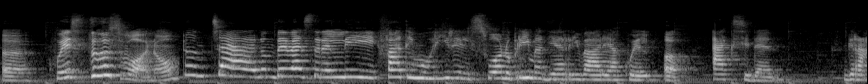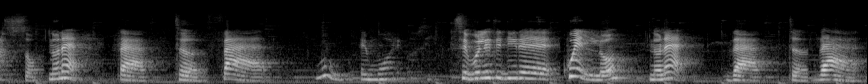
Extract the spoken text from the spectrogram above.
Uh, questo suono non c'è, non deve essere lì. Fate morire il suono prima di arrivare a quel uh, accident grasso, non è fat, fat, uh, e muore così. Se volete dire quello, non è that, that.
